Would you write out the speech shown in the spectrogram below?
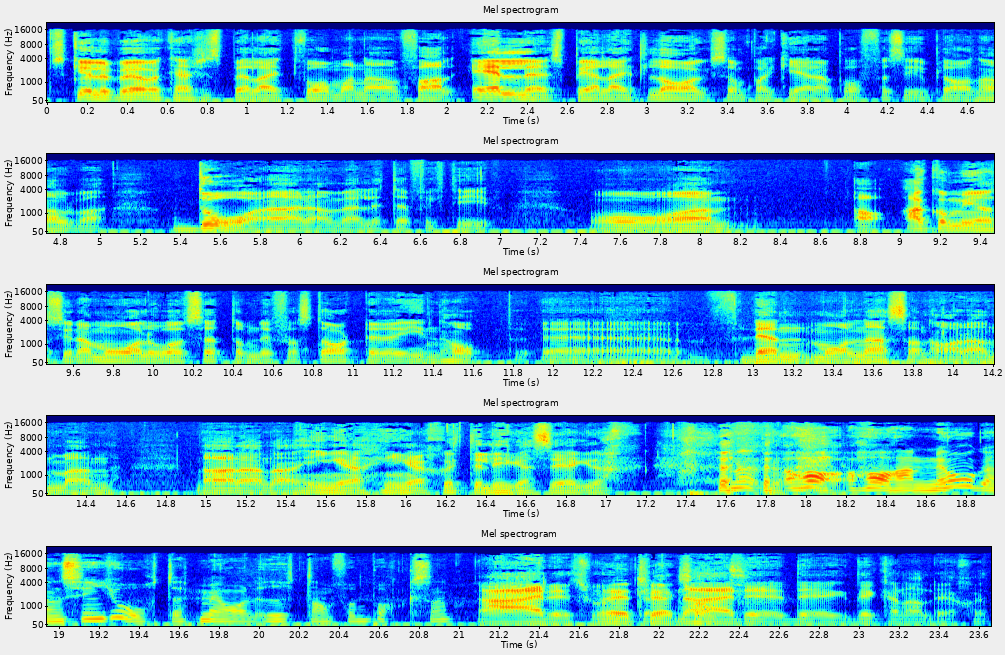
Skulle behöva kanske spela ett tvåmannaanfall eller spela i ett lag som parkerar på offensiv planhalva. Då är han väldigt effektiv. Och um, ja, Han kommer göra sina mål oavsett om det är från start eller inhopp. Eh, för den målnäsan har han men Nej nej nej, inga, inga skytteligasegrar. Men har, har han någonsin gjort ett mål utanför boxen? Nej det tror jag inte. tveksamt. Nej det, det, det kan aldrig ha skett.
